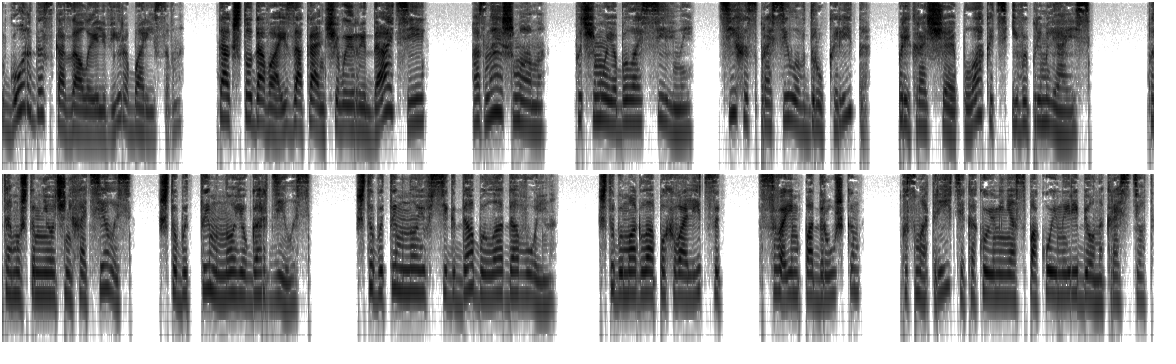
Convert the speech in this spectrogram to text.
гордо сказала Эльвира Борисовна. Так что давай, заканчивай рыдать и... А знаешь, мама, почему я была сильной? Тихо спросила вдруг Рита, прекращая плакать и выпрямляясь. Потому что мне очень хотелось, чтобы ты мною гордилась, чтобы ты мною всегда была довольна, чтобы могла похвалиться своим подружкам Посмотрите, какой у меня спокойный ребенок растет.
